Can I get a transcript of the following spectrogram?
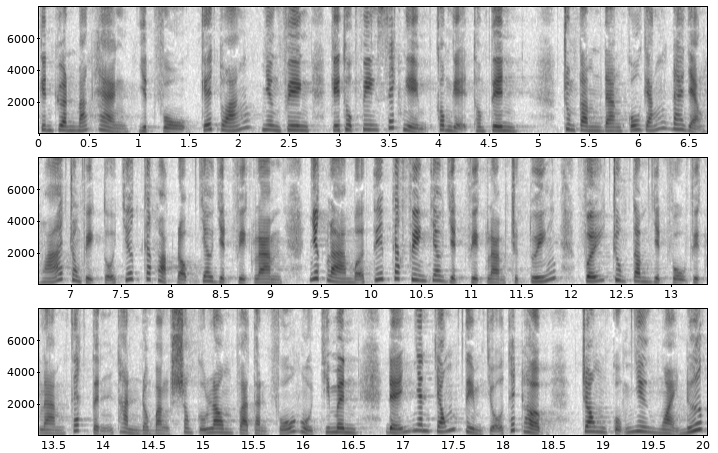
kinh doanh bán hàng, dịch vụ, kế toán, nhân viên, kỹ thuật viên xét nghiệm, công nghệ thông tin. Trung tâm đang cố gắng đa dạng hóa trong việc tổ chức các hoạt động giao dịch việc làm, nhất là mở tiếp các phiên giao dịch việc làm trực tuyến với Trung tâm Dịch vụ Việc làm các tỉnh thành đồng bằng sông Cửu Long và thành phố Hồ Chí Minh để nhanh chóng tìm chỗ thích hợp trong cũng như ngoài nước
